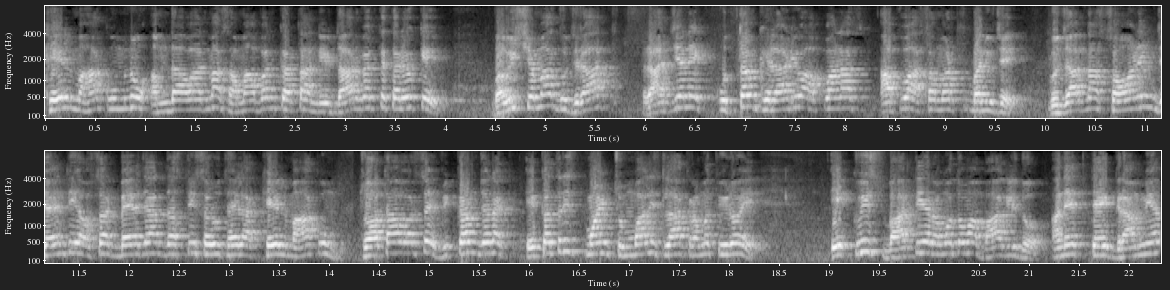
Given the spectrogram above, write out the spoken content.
ખેલ મહાકુંભનું અમદાવાદમાં સમાપન કરતા નિર્ધાર વ્યક્ત કર્યો કે ભવિષ્યમાં ગુજરાત રાજ્યને ઉત્તમ ખેલાડીઓ આપવાના આપવા સમર્થ બન્યું છે. ગુજરાતના સ્વર્ણિમ જયંતિ અવસર બે હજાર દસથી શરૂ થયેલા ખેલ મહાકુંભ ચોથા વર્ષે વિક્રમજનક એકત્રીસ પોઈન્ટ ચુમ્માલીસ લાખ રમતવીરોએ એકવીસ ભારતીય રમતોમાં ભાગ લીધો અને તે ગ્રામ્ય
